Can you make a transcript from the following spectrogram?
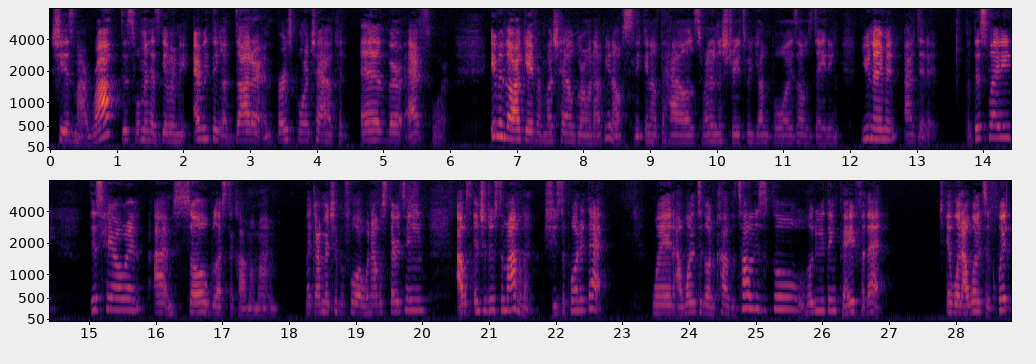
she is my rock, this woman has given me everything a daughter and firstborn child could ever ask for. Even though I gave her much hell growing up, you know, sneaking out the house, running the streets with young boys I was dating, you name it, I did it. But this lady, this heroine, I am so blessed to call my mom. Like I mentioned before, when I was 13, I was introduced to modeling. She supported that. When I wanted to go to cosmetology school, who do you think paid for that? And when I wanted to quit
